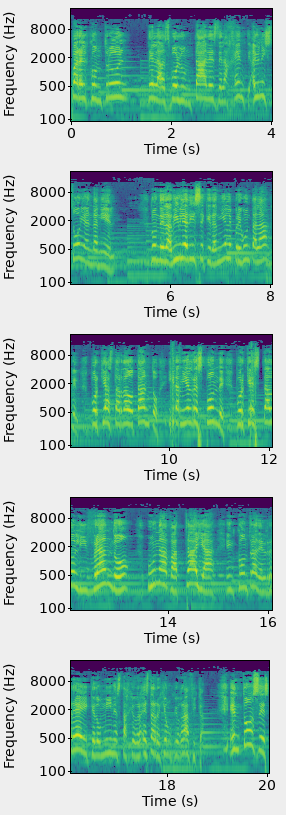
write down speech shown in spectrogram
para el control de las voluntades de la gente. Hay una historia en Daniel donde la Biblia dice que Daniel le pregunta al ángel, ¿por qué has tardado tanto? Y Daniel responde, porque he estado librando una batalla en contra del rey que domina esta, esta región geográfica. Entonces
